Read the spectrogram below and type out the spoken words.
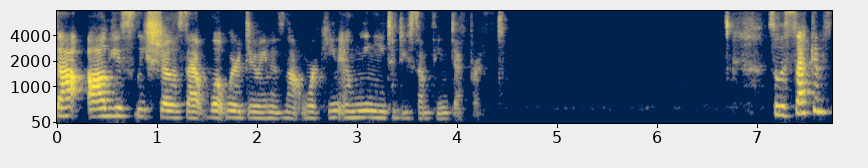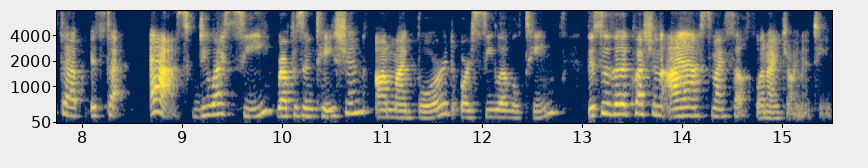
that obviously shows that what we're doing is not working and we need to do something different. So the second step is to ask, do I see representation on my board or C-level team? This is a question I asked myself when I joined a team.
